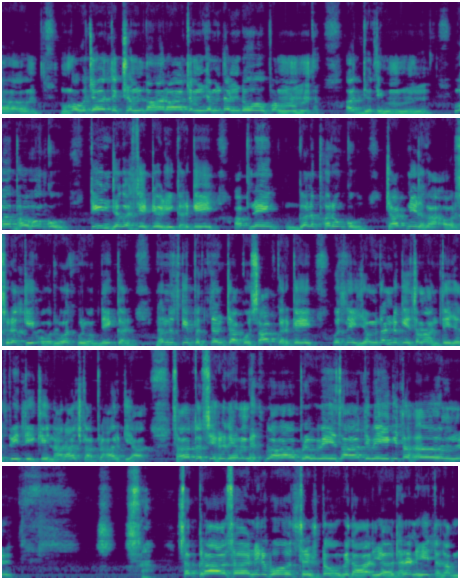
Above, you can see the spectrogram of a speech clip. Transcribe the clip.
मुमोच तीक्षण नाराचम जम दंडोपम अद्युतिम। वह भवों को तीन जगह से टेढ़ी करके अपने गलफरों को चाटने लगा और सूरत की ओर रोजपूर्वक देखकर धनुष के प्रत्यंचा को साफ़ करके उसने यमदंड के समान तेजस्वी तीखे नाराज़ का प्रहार किया। स हृदय भित्वा प्रवेशातिवेगित सक्रास निर्भोत्सृष्टो विदार्य धरणी तलम।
